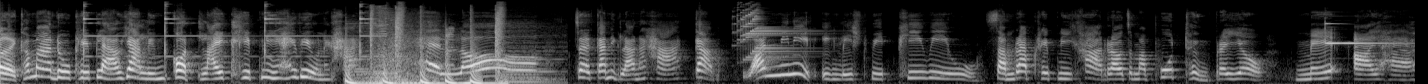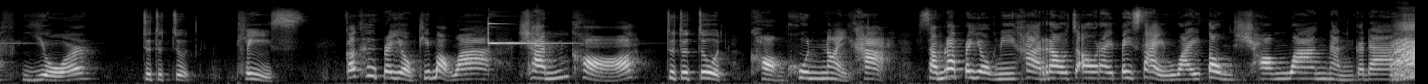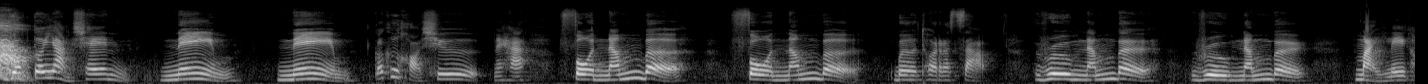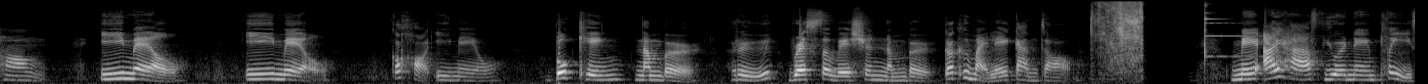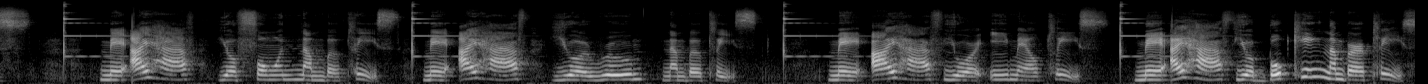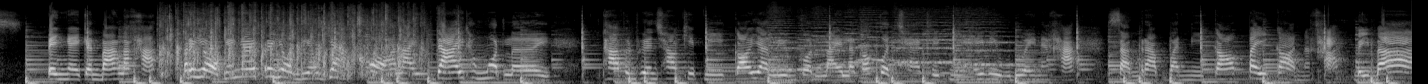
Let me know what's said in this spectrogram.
เปิดเข้ามาดูคลิปแล้วอย่าลืมกดไลค์คลิปนี้ให้วิวนะคะ Hello เจอกันอีกแล้วนะคะกับ One Minute English with พี่วิวสำหรับคลิปนี้ค่ะ เราจะมาพูดถึงประโยค May I have your จุดๆๆ please ก็คือประโยคที่บอกว่า ฉันขอจุดๆๆของคุณหน่อยค่ะสำหรับประโยคนี้ค่ะ เราจะเอาอะไรไปใส่ไว้ตรงช่องว่างนั้นก็ได้ ยกตัวอย่างเช่น name name ก็คือขอชื่อนะคะ phone number phone number เบอร์โทรศัพท์ room number room number หมายเลขห้อง email email ก็ขออีเมล booking number หรือ reservation number ก็คือหมายเลขการจอง May I have your name please May I have your phone number please May I have your room number please May I have your email please May I have your booking number please เป็นไงกันบ้างล่ะคะ ประโยคง่ายๆ ประโยคเดียวอยากขออะไรได้ทั้งหมดเลย ถ้าเพื่อนๆชอบคลิปนี้ก็อย่าลืมกดไลค์แล้วก็กดแชร์คลิปนี้ให้วิวด้วยนะคะสำหรับวันนี้ก็ไปก่อนนะคะ บ๊ายบาย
